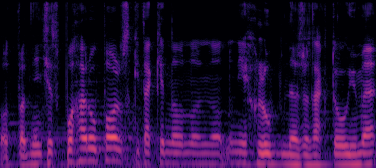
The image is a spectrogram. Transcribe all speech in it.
odpadnięcie z Pucharu Polski, takie no, no, no no niechlubne, że tak to ujmę.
